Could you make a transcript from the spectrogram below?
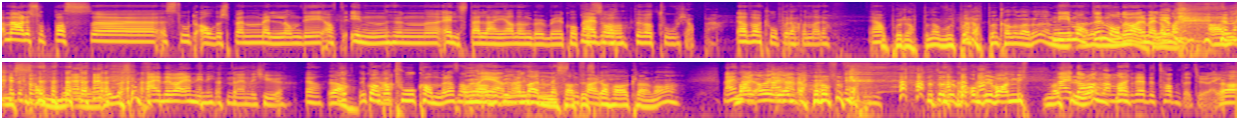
Men er det såpass uh, stort aldersspenn mellom de at innen hun eldste er lei av den Burberry-kåpa, Nei, det var, det var, to kjappe. Ja, det var to på rappen der, ja. Ja. På rappen. Hvor på rappen kan det være? Det ni måneder må det jo være mellom, da. Er det i samme året, liksom? Nei, det var en i 19 og en i 20. Ja. Ja. Du, du, kan ikke ha to kamre. Sånn, oh, ja, du begynner å liksom nærme seg at de skal ha klær nå? Nei, nei, nei. nei, nei, Om de var 19 og 20? Nei, da hadde de allerede tatt det, tror jeg. Ja,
